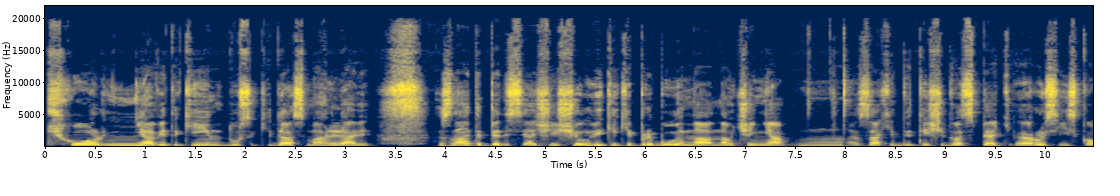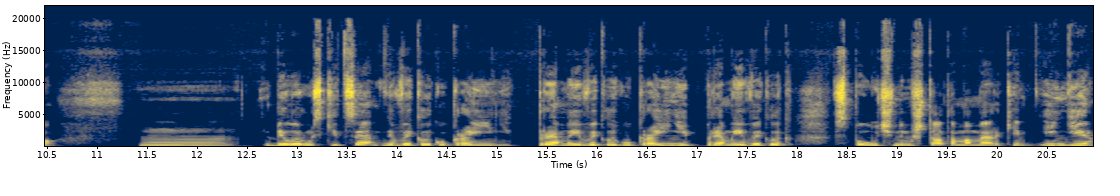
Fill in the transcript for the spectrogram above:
Чорняві такі індусики, да, смагляві. Знаєте, 56 чоловік, які прибули на навчання Захід 2025 російсько білоруський це виклик Україні. Прямий виклик Україні, прямий виклик Сполученим Штатам Америки. Індія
